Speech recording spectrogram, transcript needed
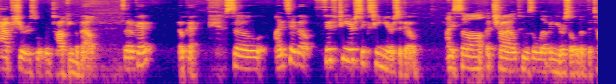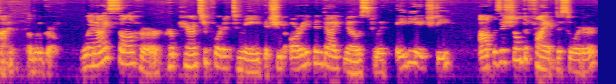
captures what we're talking about. Is that okay? Okay. So I'd say about 15 or 16 years ago, I saw a child who was 11 years old at the time, a little girl. When I saw her, her parents reported to me that she'd already been diagnosed with ADHD, oppositional defiant disorder,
